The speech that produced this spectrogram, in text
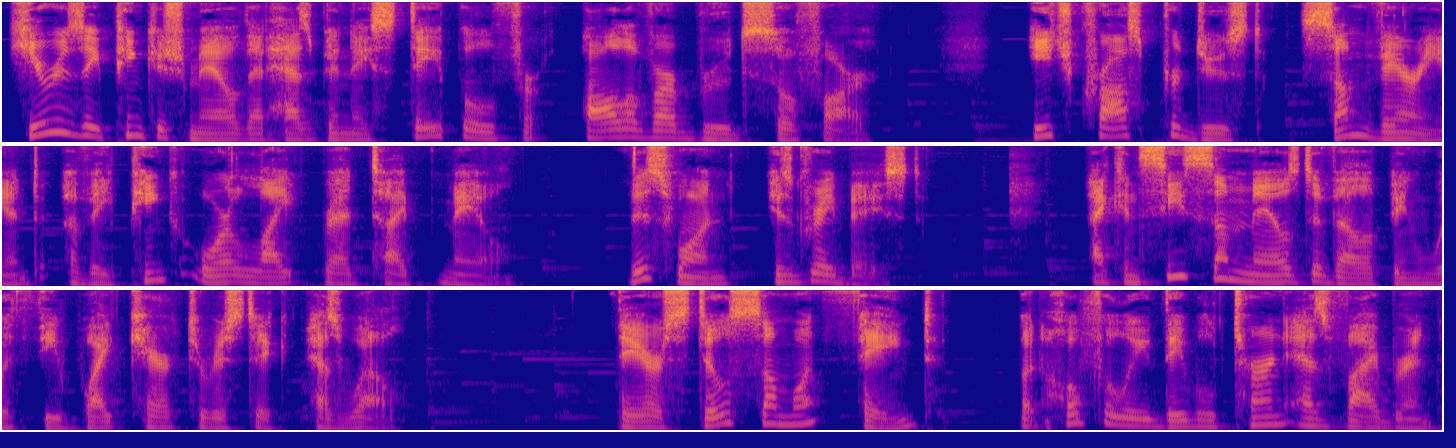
Here is a pinkish male that has been a staple for all of our broods so far. Each cross produced some variant of a pink or light red type male. This one is gray based. I can see some males developing with the white characteristic as well. They are still somewhat faint, but hopefully they will turn as vibrant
